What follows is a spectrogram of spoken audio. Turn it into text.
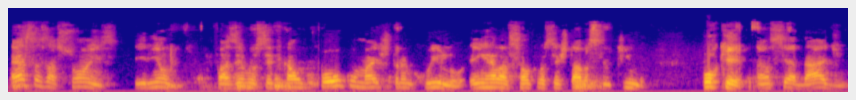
Essas ações iriam fazer você ficar um pouco mais tranquilo em relação ao que você estava sentindo. Porque a ansiedade,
